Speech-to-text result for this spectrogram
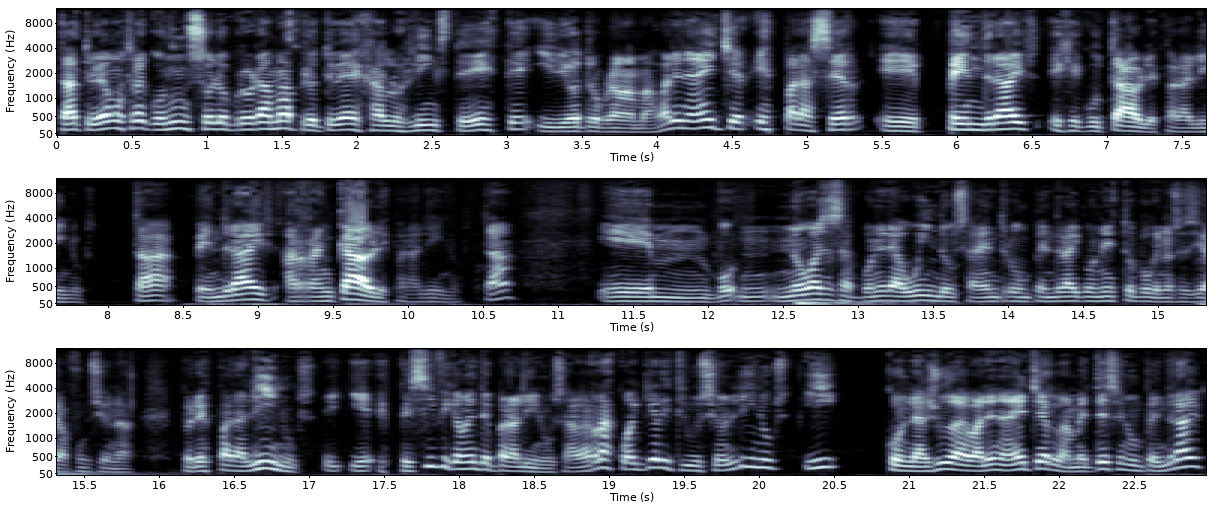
Te voy a mostrar con un solo programa, pero te voy a dejar los links de este y de otro programa más. Balena Etcher es para hacer eh, pendrives ejecutables para Linux. Pendrives arrancables para Linux. Em, no vayas a poner a Windows adentro de un pendrive con esto porque no sé si va a funcionar. Pero es para Linux, y, específicamente para Linux. Agarrás cualquier distribución Linux y con la ayuda de Balena Etcher la metes en un pendrive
